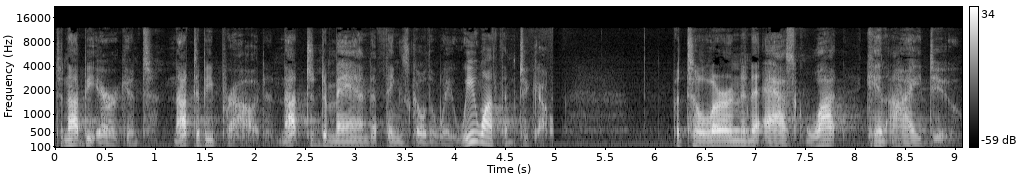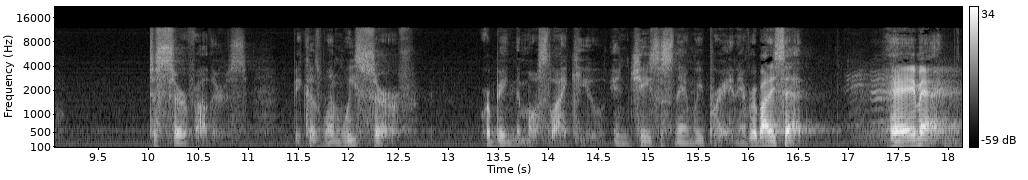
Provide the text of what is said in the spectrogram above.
to not be arrogant, not to be proud, not to demand that things go the way we want them to go, but to learn and to ask, what can I do to serve others? Because when we serve, we're being the most like you. In Jesus' name we pray. And everybody said, Amen. Amen.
